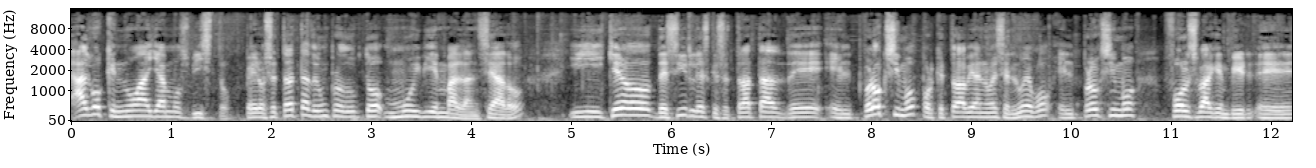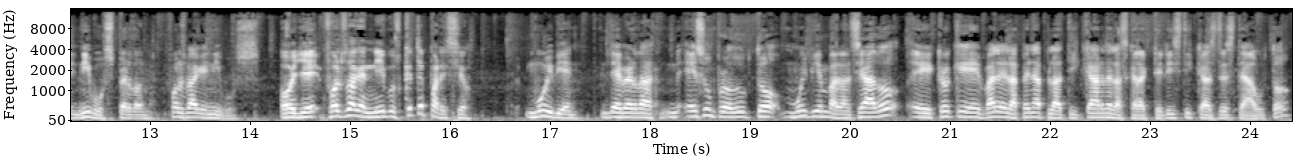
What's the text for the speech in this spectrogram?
algo que no hayamos visto, pero se trata de un producto muy bien balanceado. Y quiero decirles que se trata de el próximo, porque todavía no es el nuevo, el próximo Volkswagen eh, Nibus, perdón, Volkswagen Nibus. Oye, Volkswagen Nibus, ¿qué te pareció? Muy bien, de verdad, es un producto muy bien balanceado. eh, creo que vale la pena platicar de las características de este auto.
